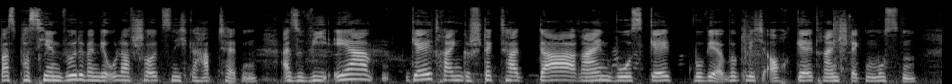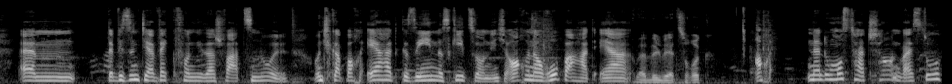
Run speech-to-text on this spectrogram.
was passieren würde, wenn wir Olaf Scholz nicht gehabt hätten. Also wie er Geld reingesteckt hat, da rein, wo es Geld, wo wir wirklich auch Geld reinstecken mussten. Ähm, wir sind ja weg von dieser schwarzen Null. Und ich glaube, auch er hat gesehen, das geht so nicht. Auch in Europa hat er. Aber will wieder zurück. Auch, na, du musst halt schauen, weißt du.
